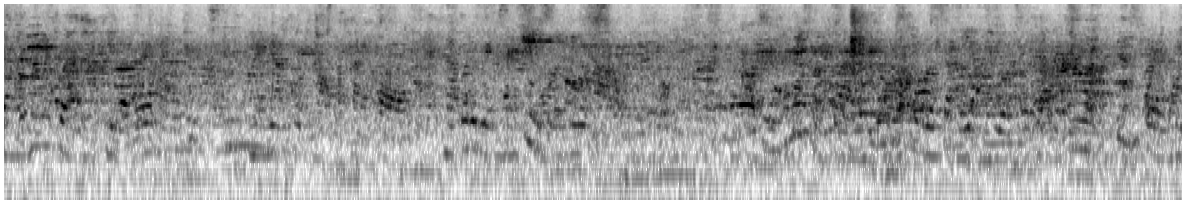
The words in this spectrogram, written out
ยาวมาแกว่ากิโลเมตรในงานคนเหมามาขายของณบริเวณชั้นสี่เลยค่ะขอเชิญท่าม่สนใจร่วมกัรถจักรยานยนต์ประจำางแขวงปิ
